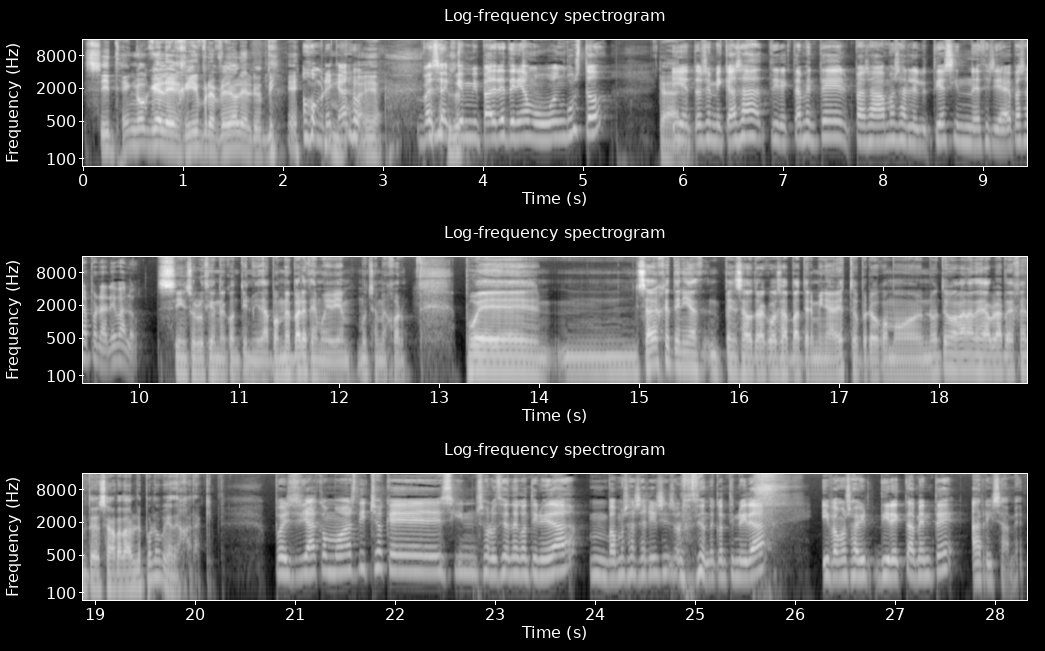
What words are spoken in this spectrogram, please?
Si tengo que elegir, prefiero Lelutier. Hombre, claro. Pasa Eso- que mi padre tenía muy buen gusto. Claro. Y entonces en mi casa directamente pasábamos a Lelutier sin necesidad de pasar por Arevalo. Sin solución de continuidad. Pues me parece muy bien, mucho mejor. Pues. mm, Sabes que tenía pensado otra cosa para terminar esto, pero como no tengo ganas de hablar de gente desagradable, pues lo voy a dejar aquí. Pues ya como has dicho que sin solución de continuidad, mm, vamos a seguir sin solución de continuidad y vamos a ir directamente a Risamet.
